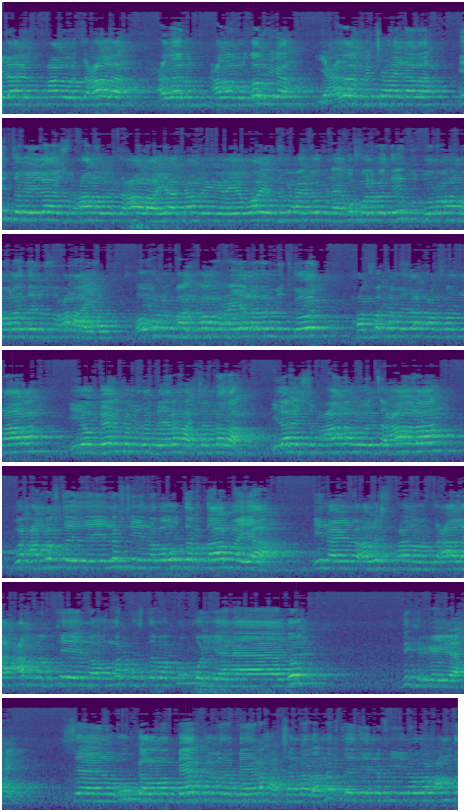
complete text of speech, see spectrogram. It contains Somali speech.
ilaahay subxaana wa tacaala cadaabulqabriga iyo cadaabka jahannama intaba ilaahay subxaana wa tacaala ayaa kaa magangelaya waayo de waxaynu ognahay qof walba de intuu doonaba ha noolada inuu soconaayo. Oo wuxuu baa ka horreeya laba midkood xorfo ka mida xorfad naara iyo beer ka mida beeraha jannada. Ilaahay subxaanahu wa tacaala waxaa naftayda iyo naftiinaba u dardaarmayaa inaynu alle subxaana wa tacaala carabkeenna oo mar kastaba ku qoyanaado dikriga ilaahay. Si aynu u galno beer ka mida beeraha jannada nafteedii nafiina waxaan u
